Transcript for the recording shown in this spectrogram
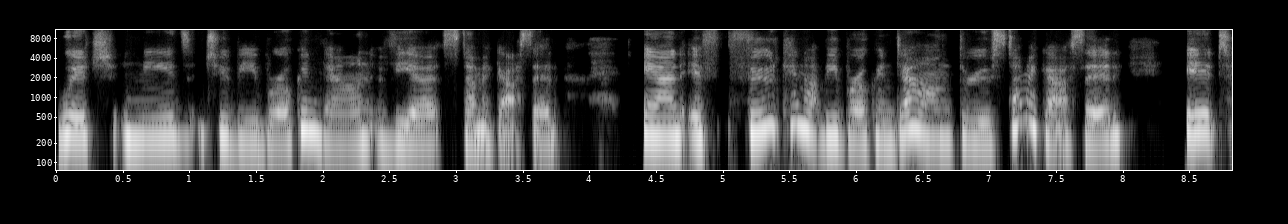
which needs to be broken down via stomach acid. And if food cannot be broken down through stomach acid, it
